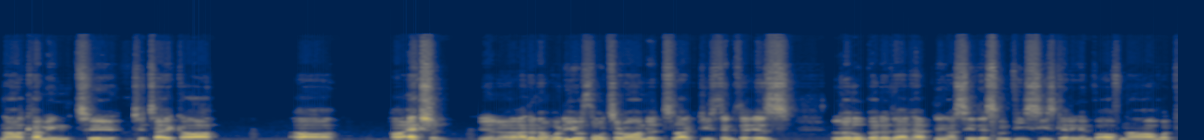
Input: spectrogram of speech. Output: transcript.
now coming to to take our our our action? You know, I don't know. What are your thoughts around it? Like, do you think there is a little bit of that happening? I see there's some VCs getting involved now. What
